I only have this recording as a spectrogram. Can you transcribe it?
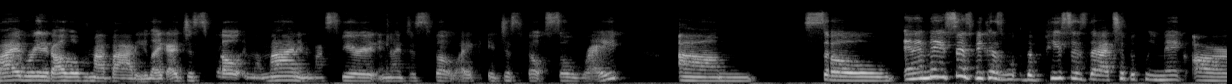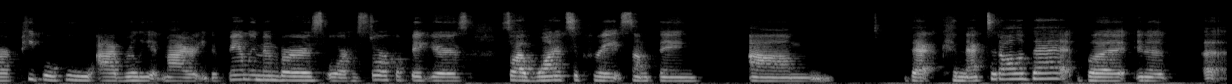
vibrated all over my body. Like i just felt in my mind and my spirit and i just felt like it just felt so right. Um so and it made sense because the pieces that i typically make are people who i really admire either family members or historical figures. So i wanted to create something um, that connected all of that but in a uh,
